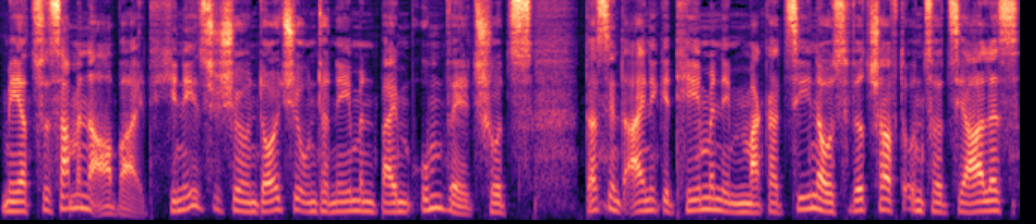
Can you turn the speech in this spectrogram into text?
Mehr Zusammenarbeit. Chinesische und deutsche Unternehmen beim Umweltschutz. Das sind einige Themen im Magazin aus Wirtschaft und Soziales.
